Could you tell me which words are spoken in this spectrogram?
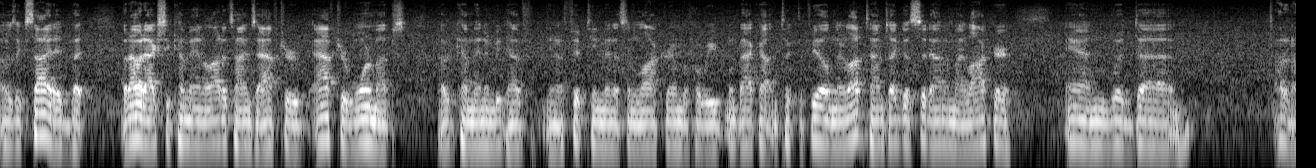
I was excited, but but I would actually come in a lot of times after after warm-ups. I would come in and we'd have you know 15 minutes in the locker room before we went back out and took the field. And there a lot of times I'd go sit down in my locker and would uh, I don't know.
